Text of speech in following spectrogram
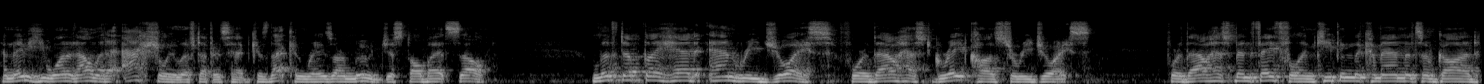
And maybe he wanted Alma to actually lift up his head because that can raise our mood just all by itself. Lift up thy head and rejoice, for thou hast great cause to rejoice. For thou hast been faithful in keeping the commandments of God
